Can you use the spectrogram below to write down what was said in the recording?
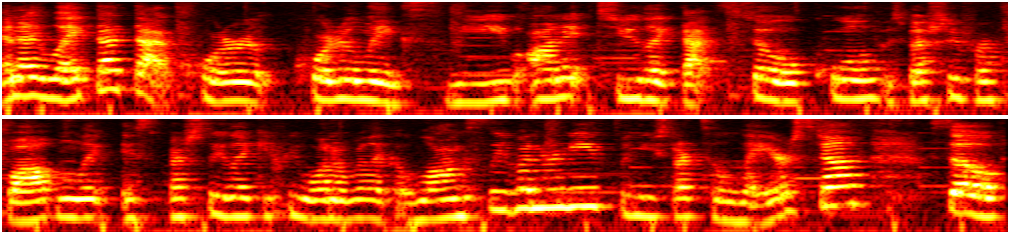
and I like that that quarter quarter length sleeve on it too like that's so cool especially for fall like especially like if you want to wear like a long sleeve underneath when you start to layer stuff. So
